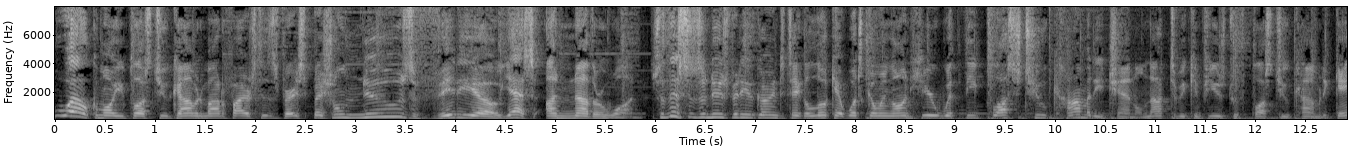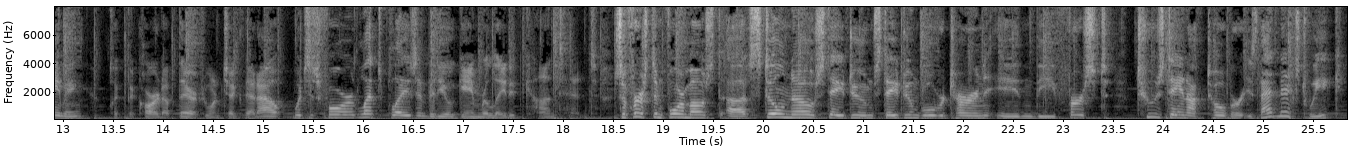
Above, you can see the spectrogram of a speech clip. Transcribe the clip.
Welcome, all you plus two comedy modifiers, to this very special news video. Yes, another one. So, this is a news video going to take a look at what's going on here with the plus two comedy channel, not to be confused with plus two comedy gaming. Click the card up there if you want to check that out, which is for Let's Plays and video game related content. So, first and foremost, uh, still no Stay Doomed. Stay Doomed will return in the first Tuesday in October. Is that next week?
